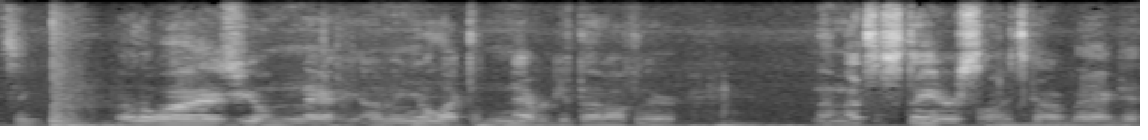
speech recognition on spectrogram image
See, otherwise you'll ne- I mean you'll like to never get that off there. And that's a stator, so it's got a magnet.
